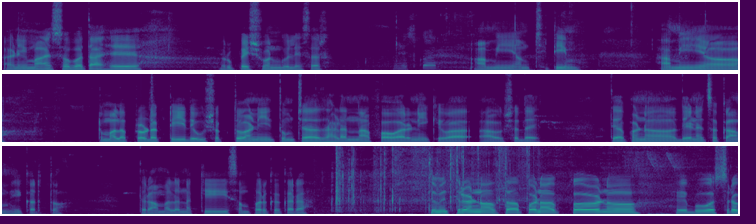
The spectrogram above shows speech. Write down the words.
आणि माझ्यासोबत आहे रुपेश वनगुले सर. नमस्कार. आम्ही आमची टीम. आम्ही तुम्हाला प्रोडक्टही देऊ शकतो आणि तुमच्या झाडांना फवारणी किंवा औषधं आहेत ते आपण अ, देण्याचं कामही करतो. तर आम्हाला नक्की संपर्क करा. तर मित्रांनो आता आपण आपण हे भुवस्त्र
